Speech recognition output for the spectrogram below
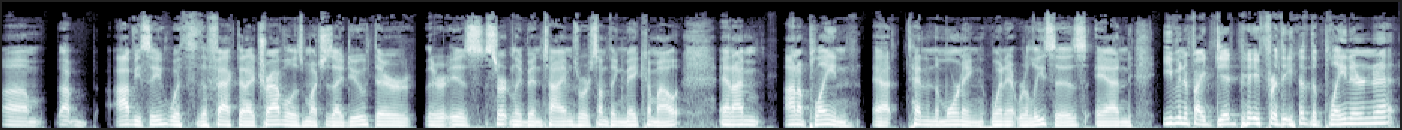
Um, uh, obviously, with the fact that I travel as much as I do, there there is certainly been times where something may come out, and I'm on a plane at 10 in the morning when it releases and even if I did pay for the the plane internet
